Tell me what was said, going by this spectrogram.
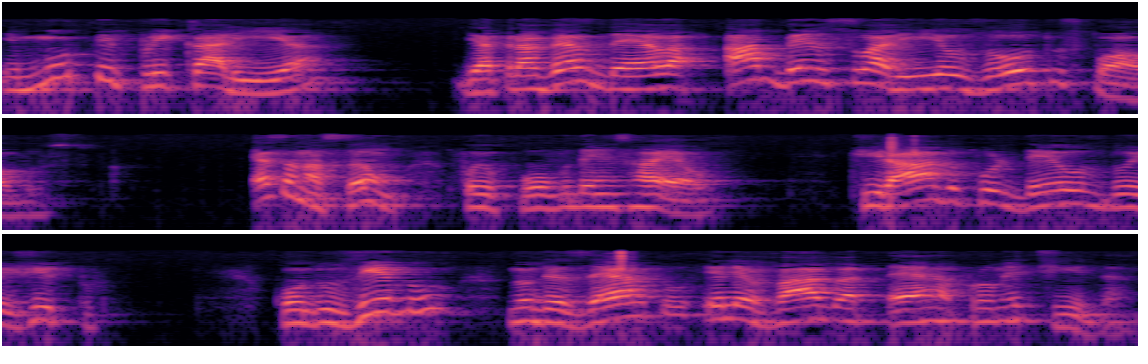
e multiplicaria, e através dela abençoaria os outros povos. Essa nação foi o povo de Israel, tirado por Deus do Egito, conduzido no deserto e levado à terra prometida,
